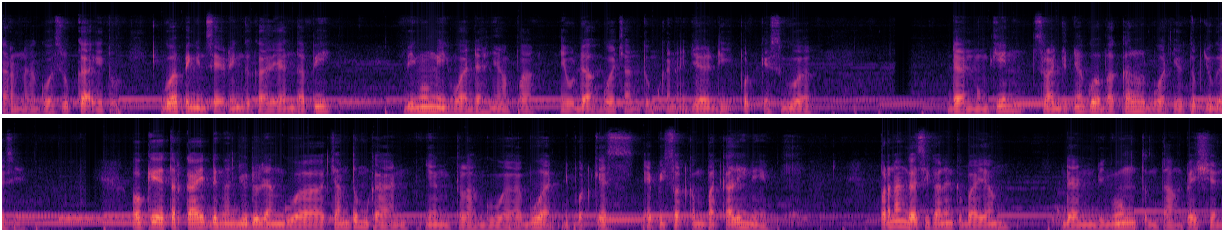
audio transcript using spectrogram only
karena gue suka gitu. Gue pengen sharing ke kalian tapi bingung nih wadahnya apa. Ya udah gue cantumkan aja di podcast gue dan mungkin selanjutnya gue bakal buat YouTube juga sih. Oke, terkait dengan judul yang gue cantumkan, yang telah gue buat di podcast episode keempat kali ini, pernah nggak sih kalian kebayang dan bingung tentang passion?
